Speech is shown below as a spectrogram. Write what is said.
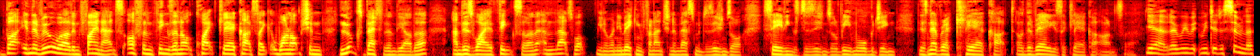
But in the real world, in finance, often things are not quite clear cut. It's like one option looks better than the other, and this is why I think so. And, and that's what, you know, when you're making financial investment decisions or savings decisions or remortgaging, there's never a clear cut, or there rarely is a clear cut answer. Yeah, no, we we did a similar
